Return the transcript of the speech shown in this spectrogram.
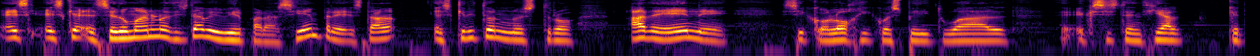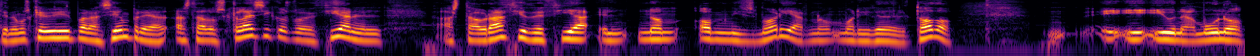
es, es que el ser humano necesita vivir para siempre. Está escrito en nuestro ADN psicológico, espiritual, eh, existencial, que tenemos que vivir para siempre. Hasta los clásicos lo decían, el, hasta Horacio decía el non omnis moriar, no moriré del todo. Y, Unamuno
